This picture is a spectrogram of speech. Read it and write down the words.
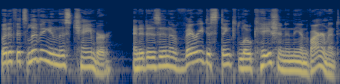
But if it's living in this chamber, and it is in a very distinct location in the environment,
